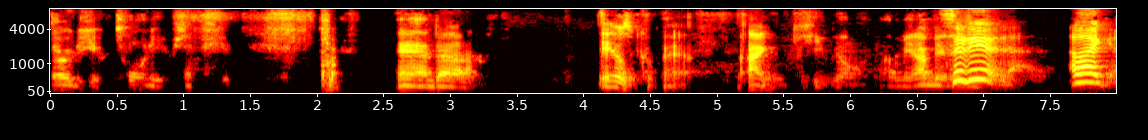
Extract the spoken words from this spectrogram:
30 or 20 or something. And uh, it was, a man, I can keep going. I mean, I've been. So do you, like,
